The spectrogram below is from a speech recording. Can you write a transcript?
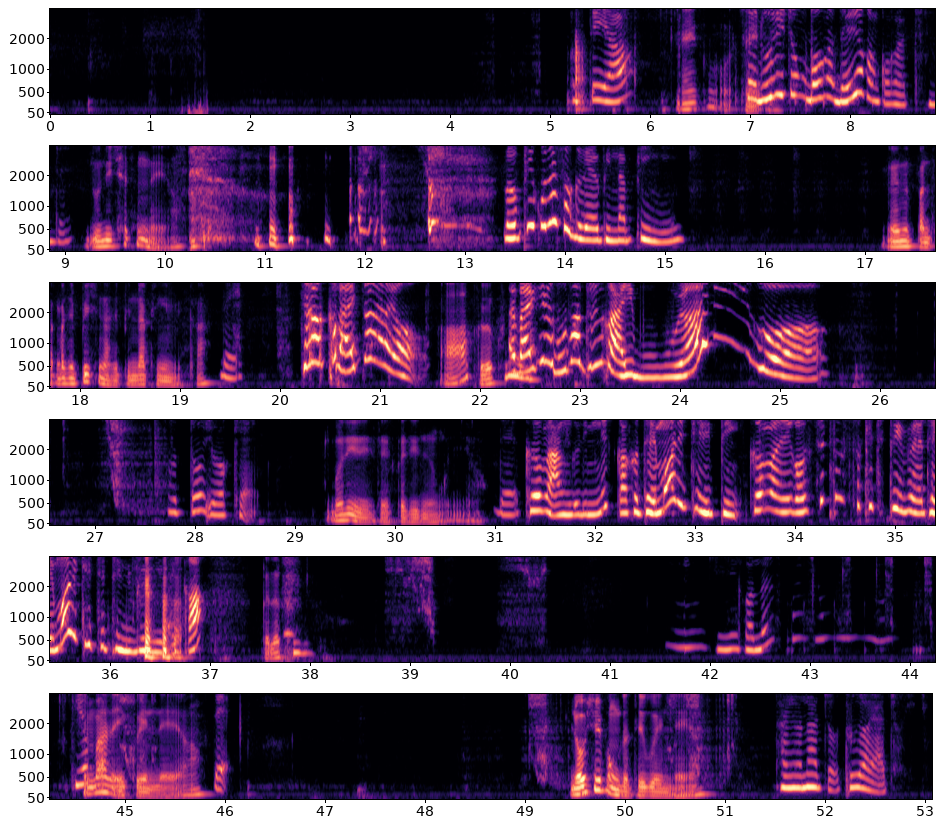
어때요? 아이고, 제제 눈이 좀 뭔가 내려간 것 같은데. 눈이 채졌네요. 너무 피곤해서 그래요, 빛나핑이. 얘는 반짝반짝 빛이 나서 빛나핑입니까? 네. 제가 아까 말했잖아요. 아, 그렇군요. 아, 말귀를 못 알아듣는 거 아니 뭐야 이거. 이것도 이렇게. 머리를 그리는군요. 네. 그러면 안 그립니까? 그 대머리 티니핑. 그러면 이거 슈팅 스케치 티니핑 대머리 캐치 티니핑입니까? 그렇군요. 음, 이거는. 치마를 입고 있네요. 네. 요실봉도 들고 있네요. 당연하죠. 들어야죠 이제.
